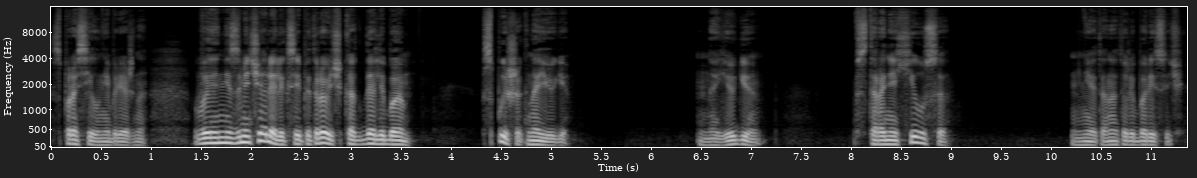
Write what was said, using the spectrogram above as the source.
спросил небрежно. «Вы не замечали, Алексей Петрович, когда-либо вспышек на юге. На юге? В стороне Хиуса? Нет, Анатолий Борисович,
